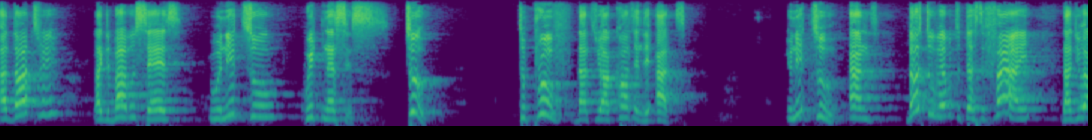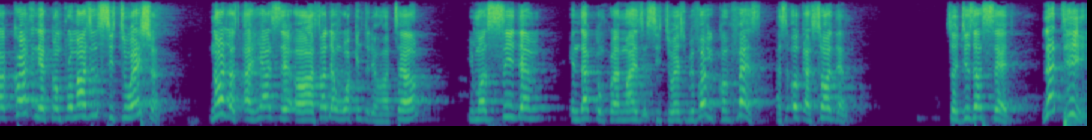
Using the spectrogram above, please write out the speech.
adultery, like the Bible says, we need two witnesses. Two. To prove that you are caught in the act. You need two. And those two will be able to testify that you are caught in a compromising situation. Not just I hear say, or I saw them walking to the hotel. You must see them in that compromising situation before you confess and say, okay, I saw them. So Jesus said, Let he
